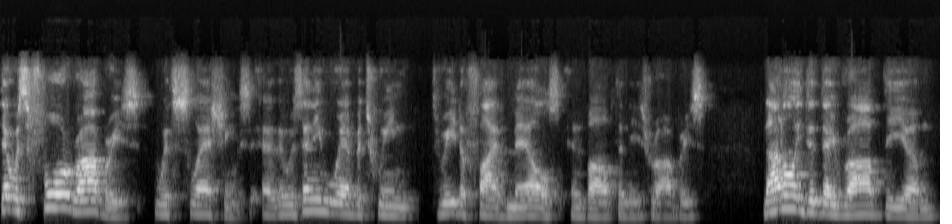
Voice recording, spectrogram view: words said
There was four robberies with slashings. Uh, there was anywhere between three to five males involved in these robberies. Not only did they rob the um,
